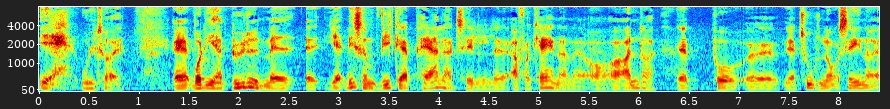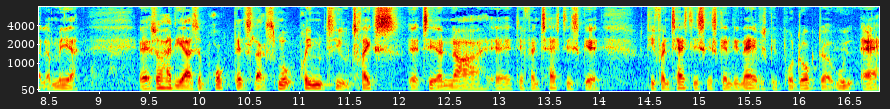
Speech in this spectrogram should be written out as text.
Ja, uldtøj. Uh, hvor de har byttet med, uh, ja, ligesom vi gav perler til afrikanerne og, og andre på ja, tusind år senere eller mere, så har de altså brugt den slags små primitive tricks uh, til at narre uh, det fantastiske de fantastiske skandinaviske produkter ud af,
